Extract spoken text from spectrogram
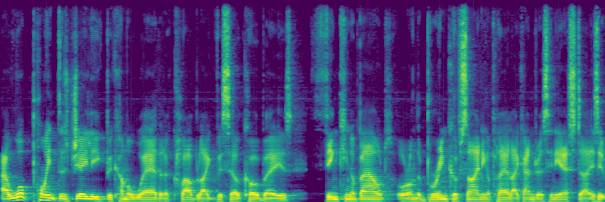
At what point does J League become aware that a club like Vissel Kobe is thinking about or on the brink of signing a player like Andres Iniesta? Is it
